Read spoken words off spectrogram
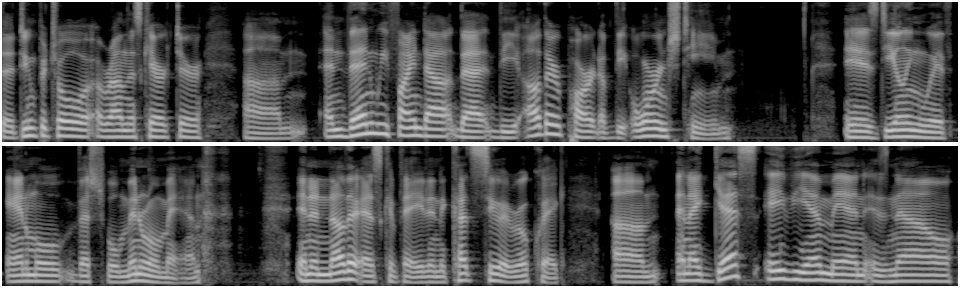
the Doom Patrol around this character. Um, and then we find out that the other part of the Orange team is dealing with Animal, Vegetable, Mineral Man in another escapade, and it cuts to it real quick. Um, and I guess AVM Man is now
